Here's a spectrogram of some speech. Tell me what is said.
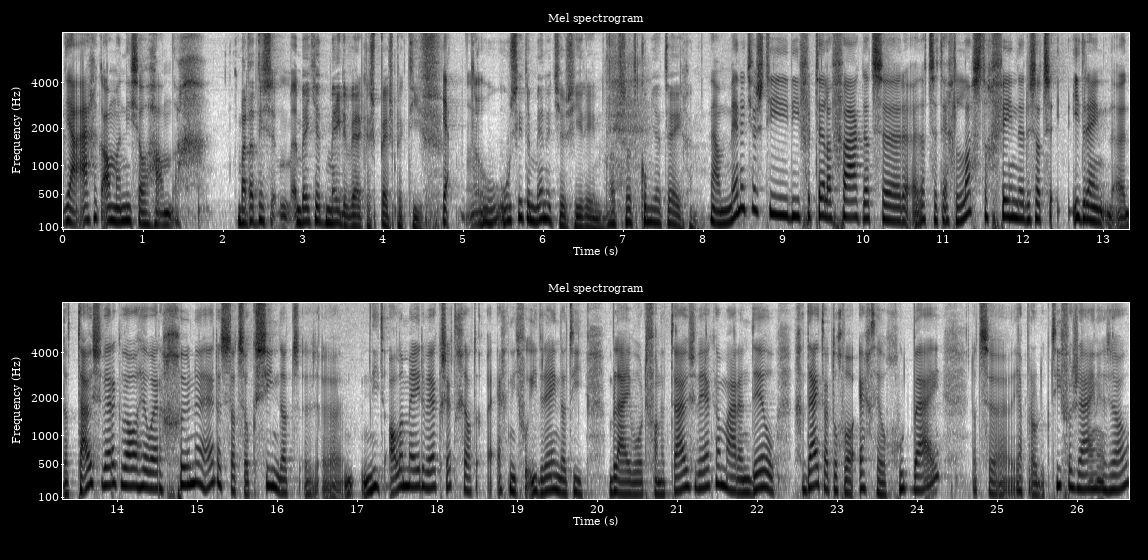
ja, eigenlijk allemaal niet zo handig. Maar dat is een beetje het medewerkersperspectief. Ja. Hoe, hoe zitten managers hierin? Wat, wat kom jij tegen? Nou, managers die, die vertellen vaak dat ze, dat ze het echt lastig vinden. Dus dat ze iedereen uh, dat thuiswerk wel heel erg gunnen. Hè? Dus dat ze ook zien dat uh, niet alle medewerkers, het geldt echt niet voor iedereen dat die blij wordt van het thuiswerken. Maar een deel gedijt daar toch wel echt heel goed bij. Dat ze ja, productiever zijn en zo.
